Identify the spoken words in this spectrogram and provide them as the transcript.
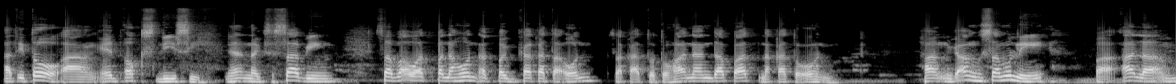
At ito ang EDOX DC na nagsasabing sa bawat panahon at pagkakataon sa katotohanan dapat nakatuon. Hanggang sa muli, paalam.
